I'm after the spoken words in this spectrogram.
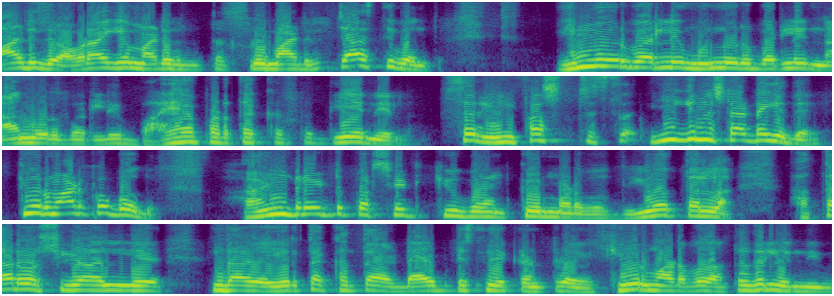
ಮಾಡಿದ್ರು, ಅವರಾಗೆ ಮಾಡಿದ್ರು ಮಾಡಿದ್ರು, ಜಾಸ್ತಿ ಬಂತು. ಇನ್ನೂರು ಬರ್ಲಿ, ಮುನ್ನೂರು ಬರ್ಲಿ, ನಾನ್ನೂರು ಬರ್ಲಿ, ಭಯ ಪಡ್ತಕ್ಕಂಥದ್ದು ಏನಿಲ್ಲ. ಸರ್, ಈ ಫಸ್ಟ್ ಈಗಿನ ಸ್ಟಾರ್ಟ್ ಆಗಿದೆ. ಕ್ಯೂರ್ ಮಾಡ್ಕೋಬಹುದು ಹಂಡ್ರೆಡ್ ಪರ್ಸೆಂಟ್ ಕ್ಯೂರ್ ಕ್ಯೂರ್ ಮಾಡಬಹುದು ಇವತ್ತಲ್ಲ, ಹತ್ತಾರು ವರ್ಷಗಳಲ್ಲಿ ಇರ್ತಕ್ಕಂಥ ಡಯಾಬಿಟಿಸ್ ಕಂಟ್ರೋಲ್ ಕ್ಯೂರ್ ಮಾಡಬಹುದು ಅಂತದ್ರಲ್ಲಿ ನೀವು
